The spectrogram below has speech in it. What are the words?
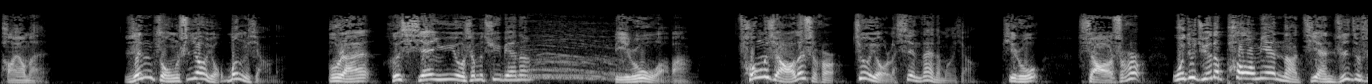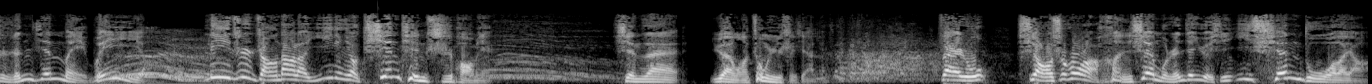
朋友们，人总是要有梦想的，不然和咸鱼有什么区别呢？比如我吧，从小的时候就有了现在的梦想。譬如小时候。我就觉得泡面呢，简直就是人间美味呀！立志长大了一定要天天吃泡面。现在愿望终于实现了。再如小时候啊，很羡慕人家月薪一千多了呀，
